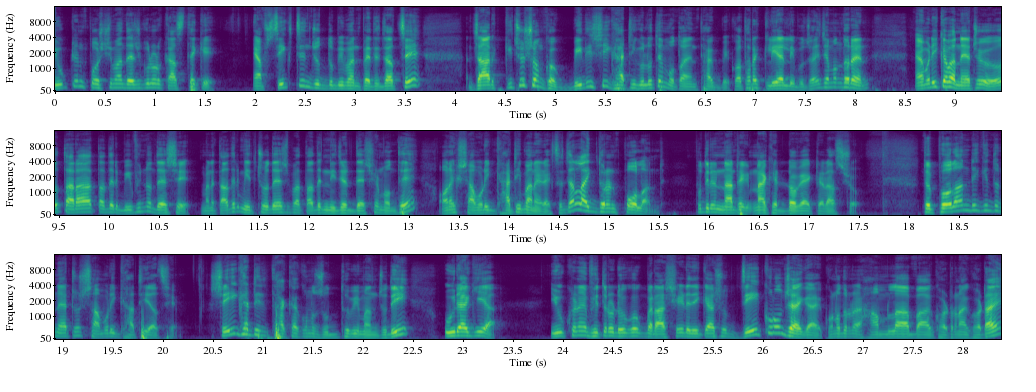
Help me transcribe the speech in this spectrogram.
ইউক্রেন পশ্চিমা দেশগুলোর কাছ থেকে এফ সিক্সটিন যুদ্ধ বিমান পেতে যাচ্ছে, যার কিছু সংখ্যক বিদেশি ঘাঁটিগুলোতে মোতায়েন থাকবে। কথাটা ক্লিয়ারলি বোঝায়, যেমন ধরেন, আমেরিকা বা নেটো তারা তাদের বিভিন্ন দেশে মানে তাদের মিত্র দেশ বা তাদের নিজের দেশের মধ্যে অনেক সামরিক ঘাঁটি বানিয়ে রাখছে, যা লাইক ধরেন পোল্যান্ড, পুতিনের নাটে, নাকের ডগা একটা রাষ্ট্র। তো পোল্যান্ডে কিন্তু ন্যাটোর সামরিক ঘাঁটি আছে। সেই ঘাঁটিতে থাকা কোনো যুদ্ধ বিমান যদি উইরা গিয়া ইউক্রেনের ভিতরে ঢুকুক বা রাশিয়ার এদিকে আসুক, যে কোনো জায়গায় কোনো ধরনের হামলা বা ঘটনা ঘটায়,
